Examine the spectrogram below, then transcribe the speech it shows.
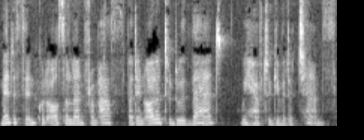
Medicine could also learn from us, but in order to do that, we have to give it a chance.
